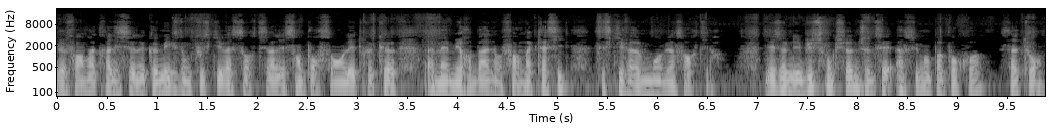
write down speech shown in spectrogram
Le format traditionnel comics, donc tout ce qui va sortir, les 100%, les trucs euh, même urbain en format classique, c'est ce qui va moins bien sortir. Les omnibus fonctionnent, je ne sais absolument pas pourquoi, ça tourne.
